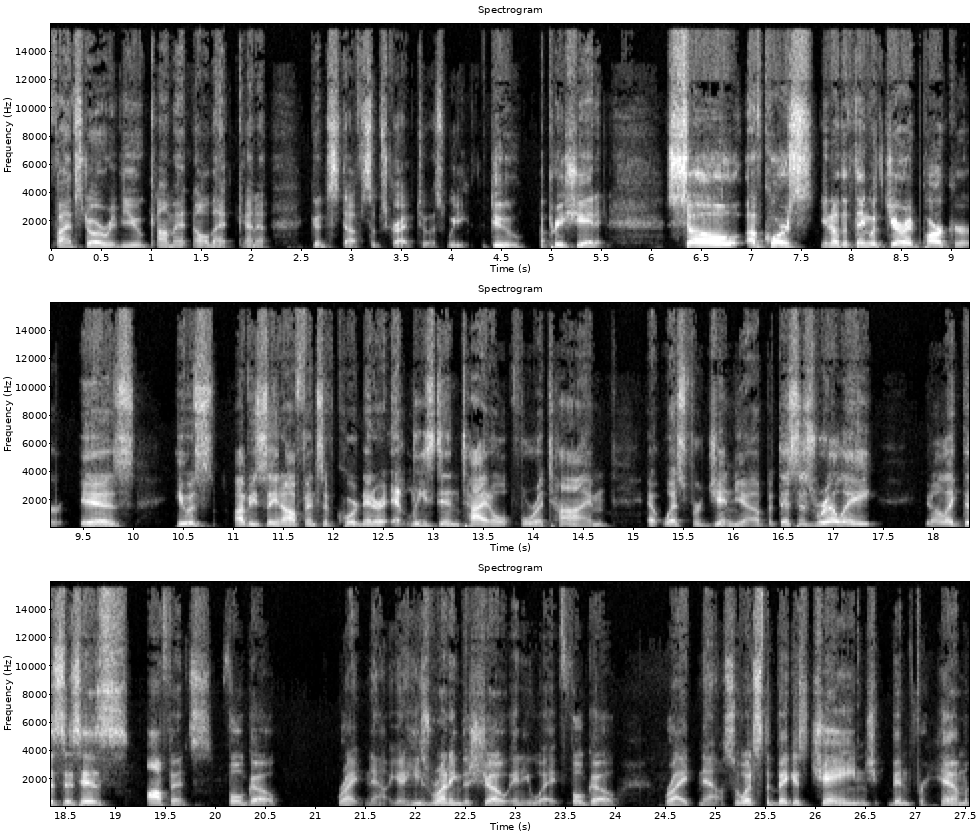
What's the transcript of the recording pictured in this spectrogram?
five star review, comment, and all that kind of good stuff. Subscribe to us. We do appreciate it. So, of course, you know, the thing with Gerad Parker is he was obviously an offensive coordinator, at least in title for a time at West Virginia. But this is really, you know, like this is his offense, full go right now. Yeah, he's running the show anyway, full go right now. So, what's the biggest change been for him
